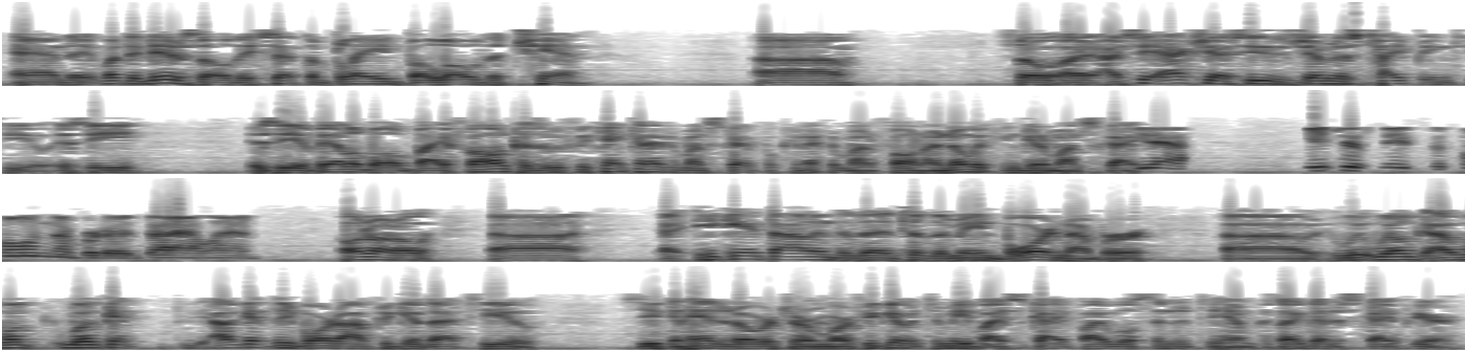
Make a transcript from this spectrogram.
And they, what they did is though they set the blade below the chin. Uh, so I, I see. Actually, I see Jim is typing to you. Is he? Is he available by phone? Because if we can't connect him on Skype, we'll connect him on phone. I know we can get him on Skype. Yeah. He just needs the phone number to dial in. Oh no no. Uh, he can't dial into the to the main board number. Uh, we, we'll uh, we'll we'll get I'll get the board op to give that to you, so you can hand it over to him. Or if you give it to me by Skype, I will send it to him because I got a Skype here.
